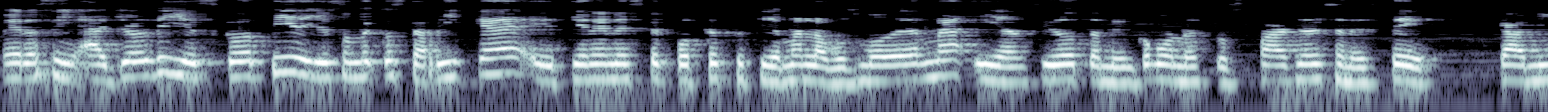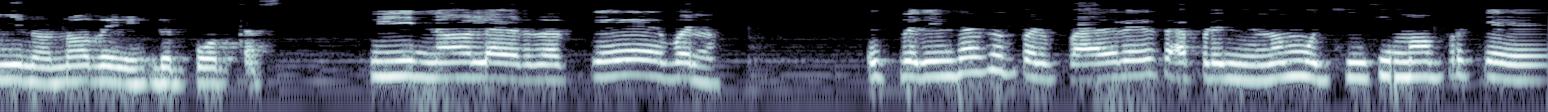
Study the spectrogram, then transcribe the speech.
Pero sí, a Jordi y Scotty, ellos son de Costa Rica, eh, tienen este podcast que se llama La Voz Moderna y han sido también como nuestros partners en este camino, ¿no? De, de podcast. Sí, no, la verdad que, bueno, experiencias súper padres, aprendiendo muchísimo porque,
